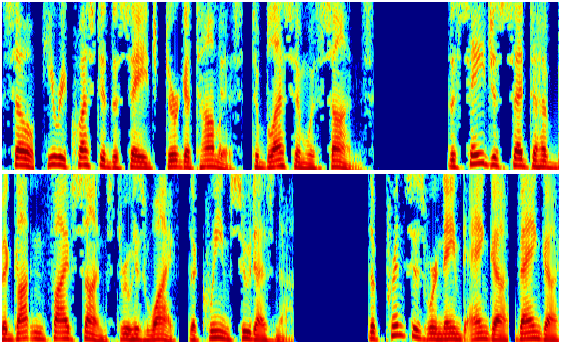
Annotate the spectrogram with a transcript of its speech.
So, he requested the sage, Durga Durgatamas, to bless him with sons. The sage is said to have begotten five sons through his wife, the queen Sudesna. The princes were named Anga, Vanga,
